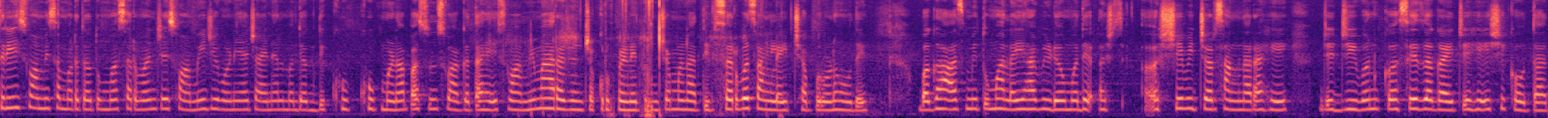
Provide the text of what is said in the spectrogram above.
श्री स्वामी समर्थ तुम्हा सर्वांचे स्वामी जीवन या चॅनलमध्ये अगदी खूप खूप मनापासून स्वागत आहे. स्वामी महाराजांच्या कृपेने तुमच्या मनातील सर्व चांगल्या इच्छा पूर्ण होऊ दे. बघा आज मी तुम्हाला ह्या व्हिडिओमध्ये अश असे विचार सांगणार आहे जे जीवन कसे जगायचे हे शिकवतात.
